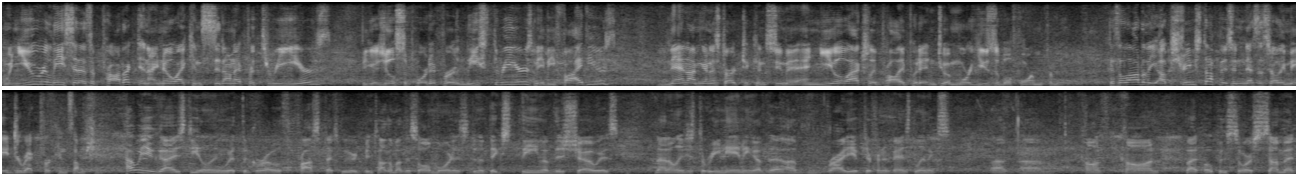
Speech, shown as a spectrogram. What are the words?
When you release it as a product and I know I can sit on it for three years, because you'll support it for at least three years, maybe five years, then I'm going to start to consume it and you'll actually probably put it into a more usable form for me. Because a lot of the upstream stuff isn't necessarily made direct for consumption. How are you guys dealing with the growth prospects? We've been talking about this all morning. This has been a big theme of this show is not only just the renaming of the variety of different advanced Linux uh, um, con, con, but open source summit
